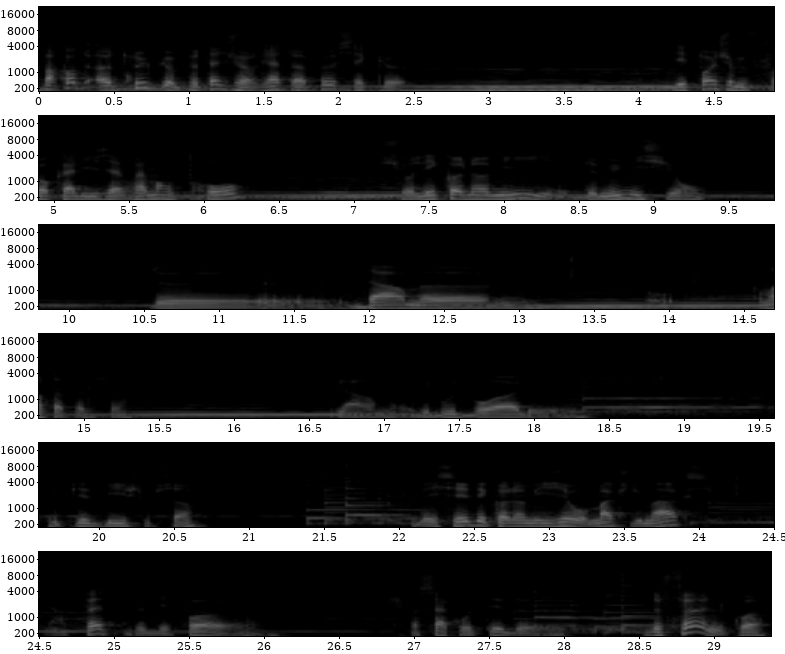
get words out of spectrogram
Par contre, un truc que peut-être je regrette un peu, c'est que des fois je me focalisais vraiment trop sur l'économie de munitions, de d'armes. euh, Comment t'appelles ça? L'arme, les bouts de bois, les, les pieds de biche, tout ça. Je essayer d'économiser au max du max. Et en fait, des fois, euh, je suis passé à côté de, de fun, quoi.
